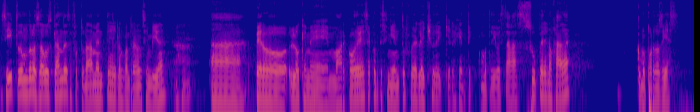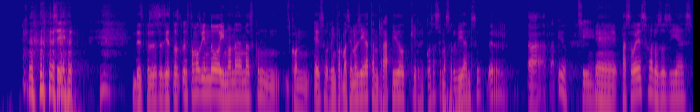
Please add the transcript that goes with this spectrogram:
sí, todo el mundo lo estaba buscando. Desafortunadamente lo encontraron sin vida. Ajá. Ah, pero lo que me marcó de ese acontecimiento fue el hecho de que la gente, como te digo, estaba súper enojada como por dos días. Sí. Después de esos días, lo, lo estamos viendo y no nada más con, con eso. La información nos llega tan rápido que las cosas se nos olvidan súper ah, rápido. Sí. Eh, pasó eso, a los dos días,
